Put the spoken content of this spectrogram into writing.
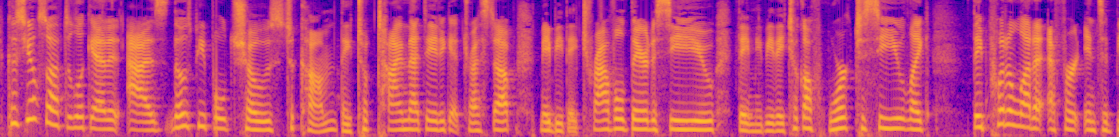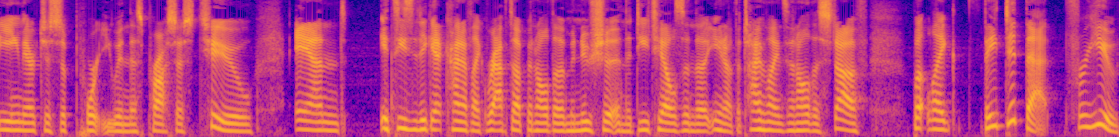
Because you also have to look at it as those people chose to come. They took time that day to get dressed up. Maybe they traveled there to see you. They maybe they took off work to see you. Like they put a lot of effort into being there to support you in this process too. And it's easy to get kind of like wrapped up in all the minutia and the details and the, you know, the timelines and all this stuff. But like they did that for you.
